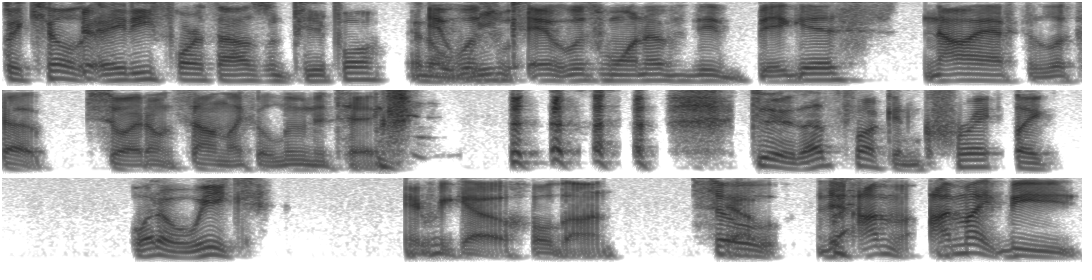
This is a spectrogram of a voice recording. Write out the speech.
they killed 84,000 people in it a was week. it was one of the biggest. Now I have to look up so I don't sound like a lunatic. Dude, that's fucking crazy. Like, what a week. Here we go. Hold on. So yeah. I'm I might be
